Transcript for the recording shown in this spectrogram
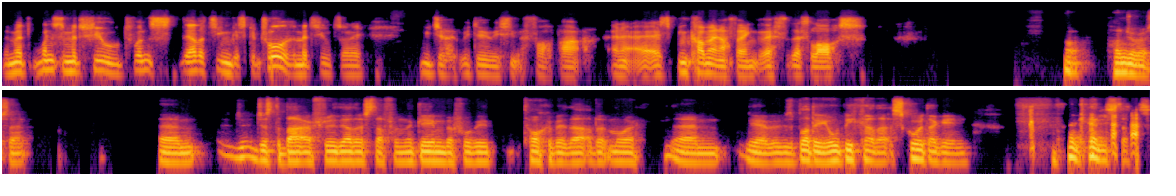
the mid once the midfield, once the other team gets control of the midfield, sorry, we just we do we seem to fall apart, and it, has been coming. I think this this loss. Hundred percent. Um, just to batter through the other stuff from the game before we talk about that a bit more. Um, yeah, it was bloody Obika that scored again against us.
